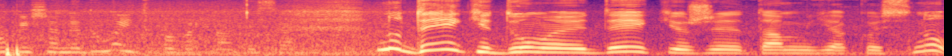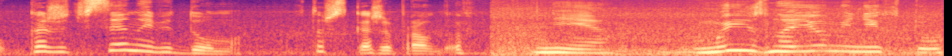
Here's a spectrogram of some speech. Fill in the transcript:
Поки що не думаєте повертатися? Ну, деякі думають, деякі вже там якось. Ну, кажуть, все невідомо. Хто ж скаже правду? Ні, мої знайомі ніхто.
